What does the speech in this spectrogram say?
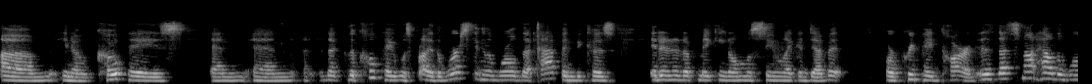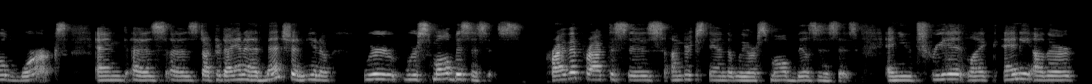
Um, you know, copays and and the, the copay was probably the worst thing in the world that happened because it ended up making it almost seem like a debit or prepaid card. That's not how the world works. And as as Dr. Diana had mentioned, you know, we're we're small businesses private practices understand that we are small businesses and you treat it like any other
